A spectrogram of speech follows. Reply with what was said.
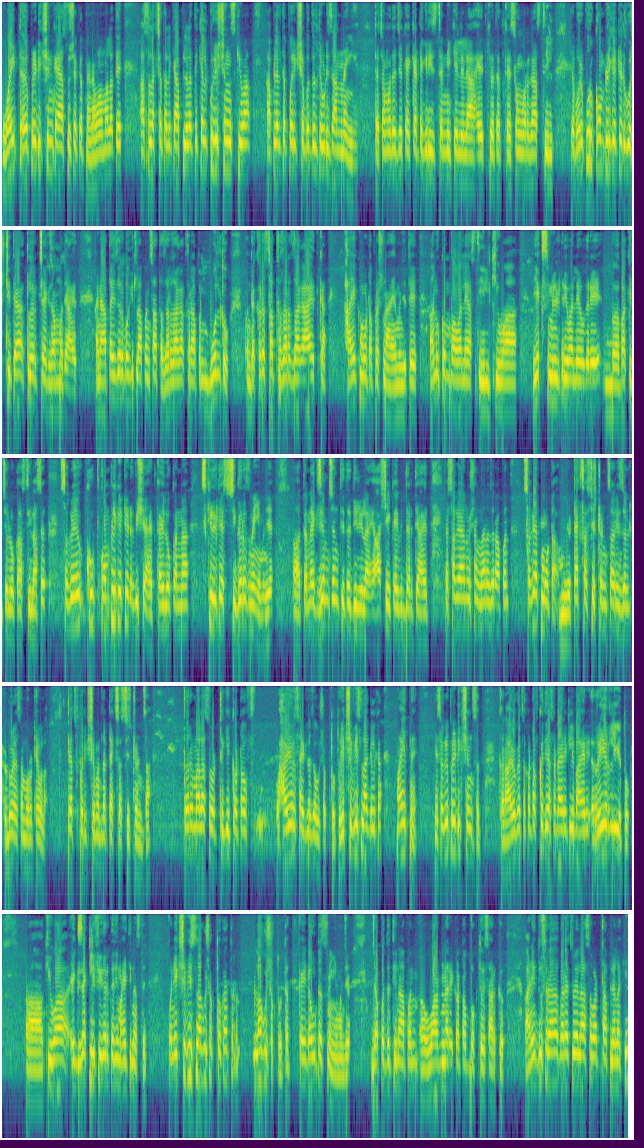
वाईट प्रिडिक्शन काय असू शकत नाही. त्यामुळे मला ते असं लक्षात आलं की आपल्याला ते कॅल्क्युलेशन्स किंवा आपल्याला त्या परीक्षेबद्दल तेवढी जाण नाही आहे त्याच्यामध्ये जे काही कॅटेगरीज त्यांनी केलेल्या आहेत किंवा त्यात काही संवर्ग असतील त्या भरपूर कॉम्प्लिकेटेड गोष्टी त्या क्लर्कच्या एक्झाममध्ये आहेत. आणि आताही जर बघितलं आपण सात हजार जागा खरं आपण बोल बोलतो पण त्या खरंच सात हजार जागा आहेत का? हा एक मोठा प्रश्न आहे. म्हणजे ते अनुकंपावाले असतील किंवा एक्स मिलिटरीवाले वगैरे ब- बाकीचे लोक असतील असं सगळे खूप कॉम्प्लिकेटेड विषय आहेत. काही लोकांना स्किल टेस्टची गरज नाही म्हणजे त्यांना एक्झाम्शन तिथं दिलेलं आहे. असे काही विद्यार्थी आहेत. या सगळ्या अनुषंगानं जर आपण सगळ्यात मोठा म्हणजे टॅक्स असिस्टंटचा रिझल्ट डोळ्यासमोर ठेवला त्याच परीक्षेमधला टॅक्स असिस्टंटचा तर मला असं वाटतं की कट ऑफ हायर साईडला जाऊ शकतो. तो एकशे वीस लागेल का? माहीत नाही. हे सगळे प्रिडिक्शन्स आहेत. कारण आयोगाचा कट ऑफ कधी असा डायरेक्टली बाहेर रेअरली येतो. किंवा एक्झॅक्टली फिगर कधी माहिती नसते. पण एकशे वीस लागू शकतो का? तर लागू शकतो. त्यात काही डाऊटच नाहीये. म्हणजे ज्या पद्धतीनं आपण वाढणारे कट ऑफ बघतोय सारखं. आणि दुसऱ्या बऱ्याच वेळेला असं वाटतं आपल्याला की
